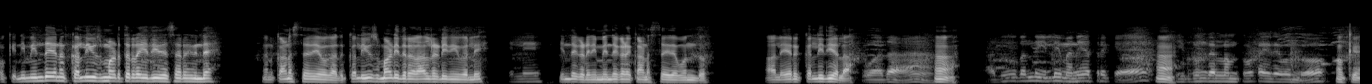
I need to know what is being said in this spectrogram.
ಓಕೆ ನಿಮ್ಮ ಹಿಂದೆ ಏನೋ ಕಲ್ಲು ಯೂಸ್ ಮಾಡ್ತಾರ ಇದಿದೆ ಸರ್ ಹಿಂದೆ? ನಾನು ಕಾಣಿಸ್ತಾ ಇದೆ ಇವಾಗ ಅದು. ಕಲ್ಲು ಯೂಸ್ ಮಾಡಿದ್ರಲ್ಲ ಆಲ್ರೆಡಿ ನೀವಲ್ಲಿ? ಇಲ್ಲಿ ಹಿಂದೆಗಡೆ ನಿಮ್ಮ ಹಿಂದೆಗಡೆ ಕಾಣಿಸ್ತಾ ಇದೆ ಒಂದು. ಆ ಲೇಯರ್ ಕಲ್ಲು ಇದೆಯಲ್ಲ ಓ, ಅದಾ? ಹಾಂ. ಬಂದು ಇಲ್ಲಿ ಮನೆ ಹತ್ರಕ್ಕೆ ಹಾ. ಇದು ನಮ್ಮ ತೋಟ ಇದೆ ಒಂದು. ಓಕೆ.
